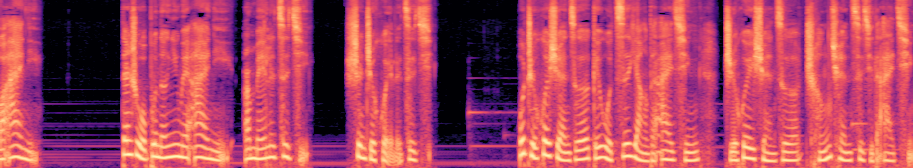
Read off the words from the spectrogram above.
我爱你。但是我不能因为爱你而没了自己，甚至毁了自己。我只会选择给我滋养的爱情，只会选择成全自己的爱情。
